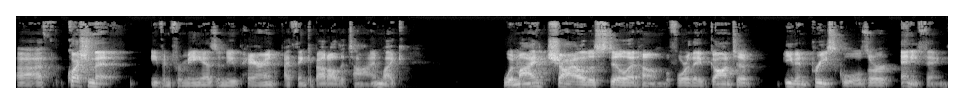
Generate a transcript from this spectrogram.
a question that even for me as a new parent i think about all the time like when my child is still at home before they've gone to even preschools or anything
